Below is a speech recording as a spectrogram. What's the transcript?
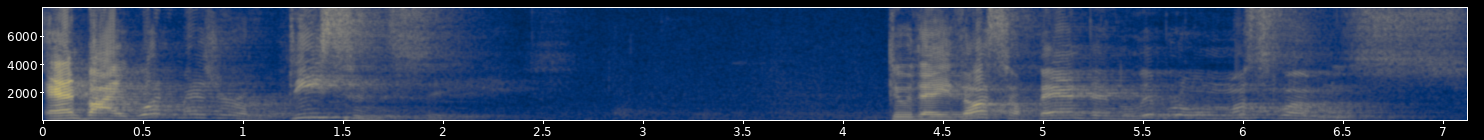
And by what measure of decency do they thus abandon liberal Muslims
